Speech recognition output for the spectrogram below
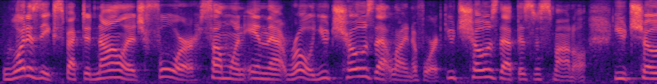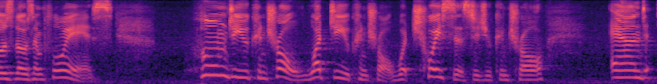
What is the expected knowledge for someone in that role? You chose that line of work, you chose that business model, you chose those employees. Whom do you control? What do you control? What choices did you control? And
